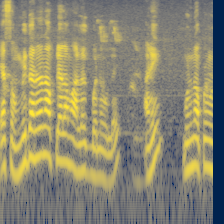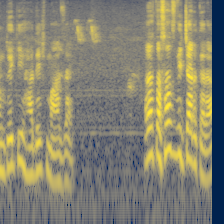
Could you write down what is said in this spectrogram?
या संविधानानं आपल्याला मालक बनवलंय. आणि म्हणून आपण म्हणतोय की हा देश माझा आहे. आता तसाच विचार करा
